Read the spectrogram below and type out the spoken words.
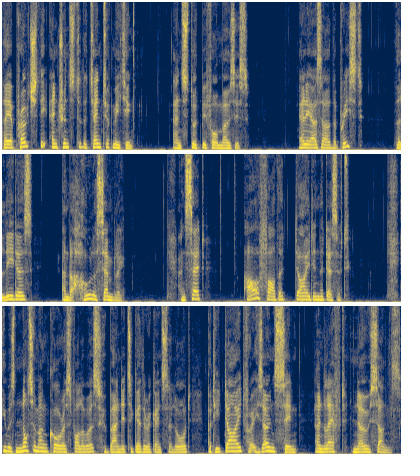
They approached the entrance to the tent of meeting and stood before Moses. Eleazar the priest, the leaders, and the whole assembly, and said, Our father died in the desert. He was not among Korah's followers who banded together against the Lord, but he died for his own sin and left no sons.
